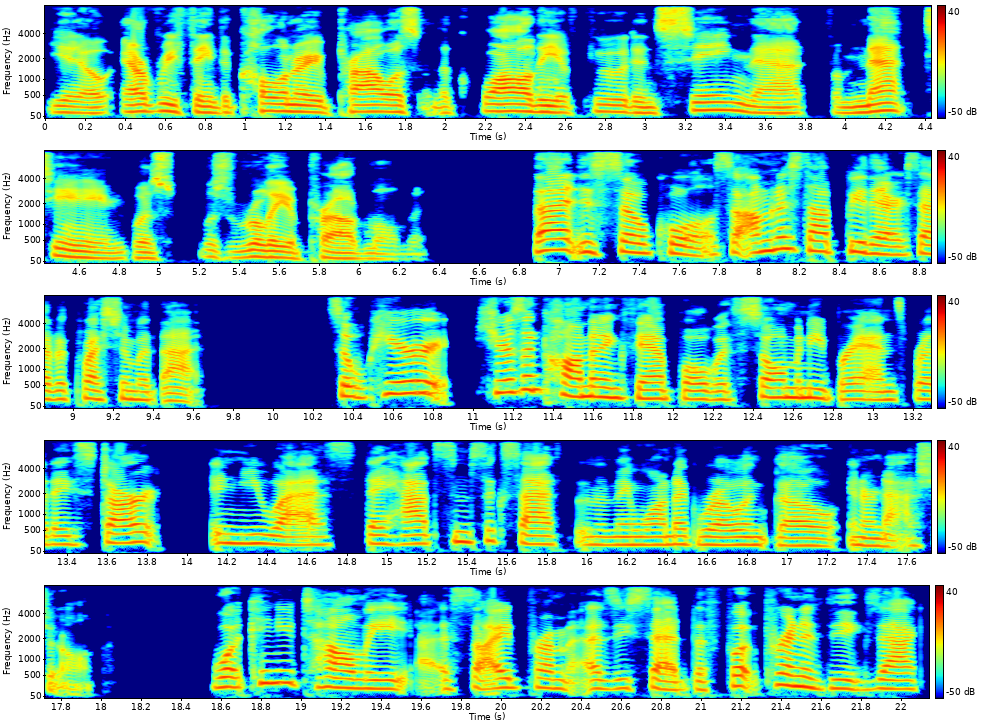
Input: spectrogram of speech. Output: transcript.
you know everything. The culinary prowess and the quality of food and seeing that from that team was was really a proud moment that is so cool. So I'm going to stop you there because I have a question with that. So here, here's a common example with so many brands where they start in US, they have some success, and then they want to grow and go international. What can you tell me aside from, as you said, the footprint is the exact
